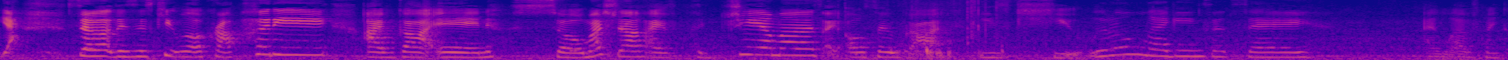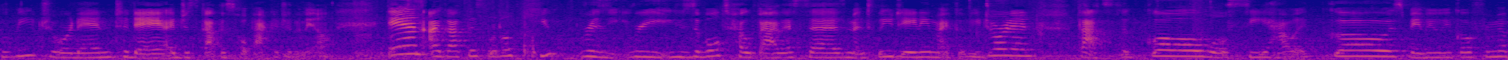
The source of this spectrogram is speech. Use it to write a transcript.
yeah. So this is cute little crop hoodie. I've gotten so much stuff. I have pajamas. I also got these cute little leggings that say I love Michael B. Jordan. Today, I just got this whole package in the mail. And I got this little cute re reusable tote bag that says Mentally Dating Michael B. Jordan. That's the goal. We'll see how it goes. Maybe we go from a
